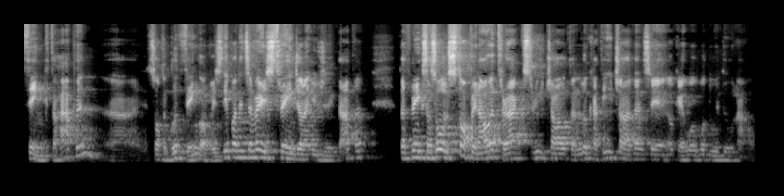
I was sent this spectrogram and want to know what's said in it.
thing to happen. Uh, it's not a good thing, obviously, but it's a very strange and unusual thing to happen that makes us all stop in our tracks, reach out and look at each other and say, okay, well, what do we do now?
